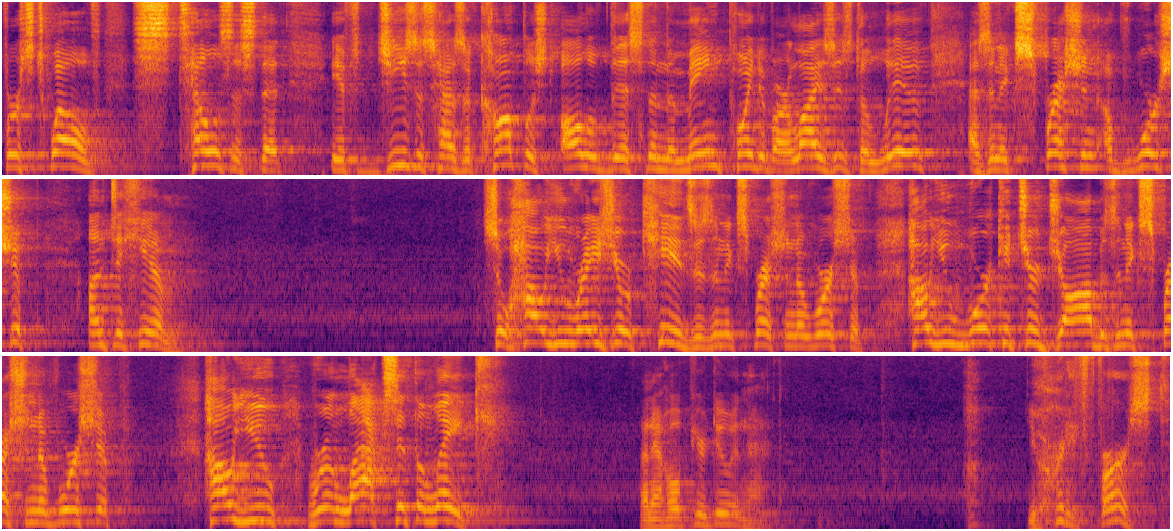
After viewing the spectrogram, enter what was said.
Verse 12 tells us that if Jesus has accomplished all of this, then the main point of our lives is to live as an expression of worship unto Him. So, how you raise your kids is an expression of worship. How you work at your job is an expression of worship. How you relax at the lake. And I hope you're doing that. You heard it first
